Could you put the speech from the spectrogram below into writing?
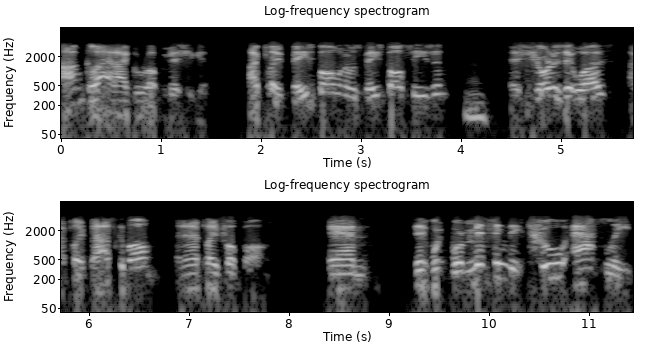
I'm glad I grew up in Michigan. I played baseball when it was baseball season, mm. as short as it was. I played basketball, and then I played football. And we're missing the true athlete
